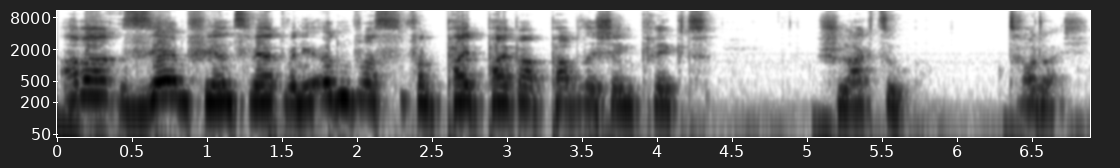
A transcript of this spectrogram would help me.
Aber sehr empfehlenswert, wenn ihr irgendwas von Pied Piper Publishing kriegt, schlagt zu. Traut euch.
